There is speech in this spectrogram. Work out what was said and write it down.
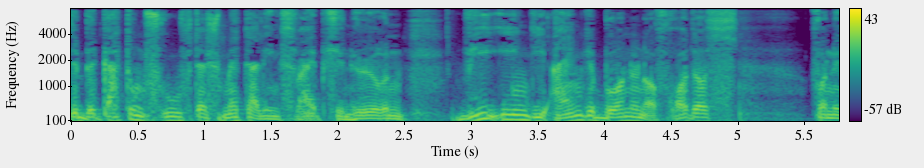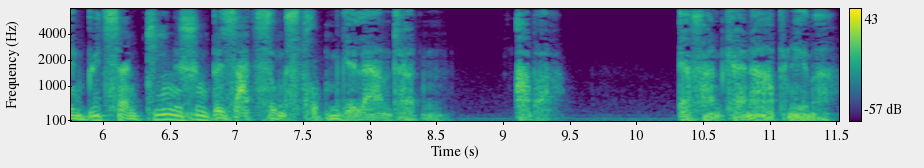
den Begattungsruf der Schmetterlingsweibchen hören, wie ihn die Eingeborenen auf Rhodos von den byzantinischen Besatzungstruppen gelernt hatten. Aber er fand keine Abnehmer.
